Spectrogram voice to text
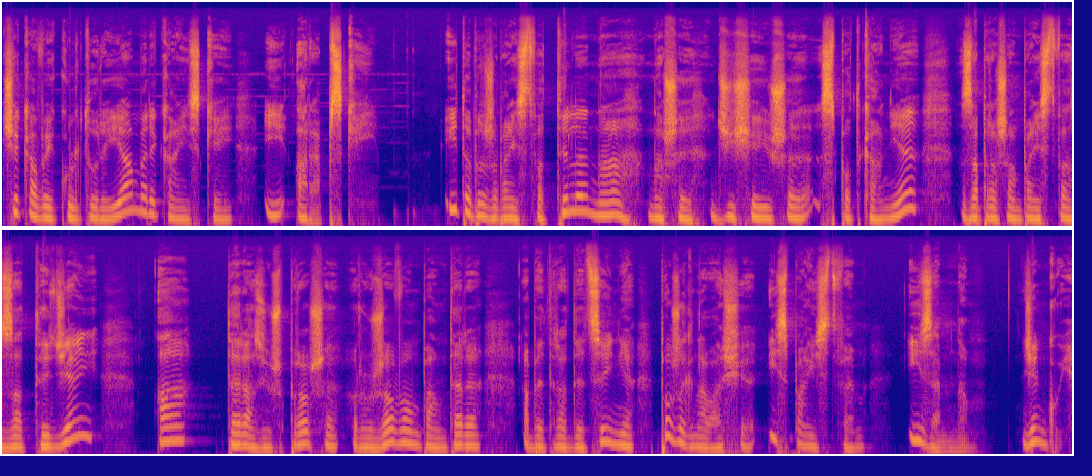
ciekawej kultury i amerykańskiej, i arabskiej. I to, proszę Państwa, tyle na nasze dzisiejsze spotkanie. Zapraszam Państwa za tydzień, a teraz już proszę różową panterę, aby tradycyjnie pożegnała się i z Państwem, i ze mną. Dziękuję.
